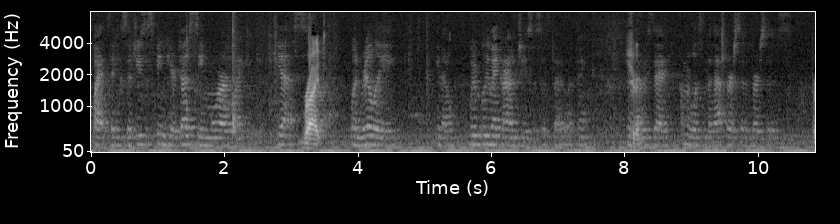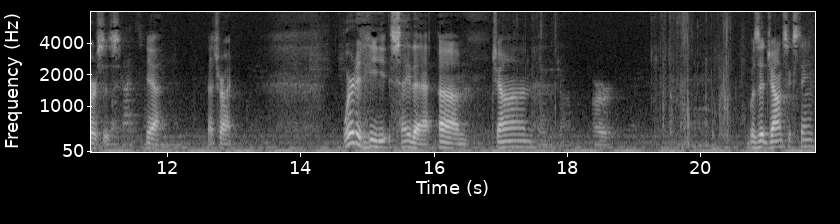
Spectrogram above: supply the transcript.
quiet thing. So Jesus being here does seem more like yes. Right. When really, you know, we, we make our own Jesuses though, I think. You Sure. Know, we say, I'm going to listen to that person versus Versus, God's yeah, telling that's right. Where did he say that? Um, John, or, was it John 16?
